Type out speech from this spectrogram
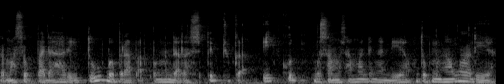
Termasuk pada hari itu beberapa pengendara speed juga ikut bersama-sama dengan dia untuk mengawal dia.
